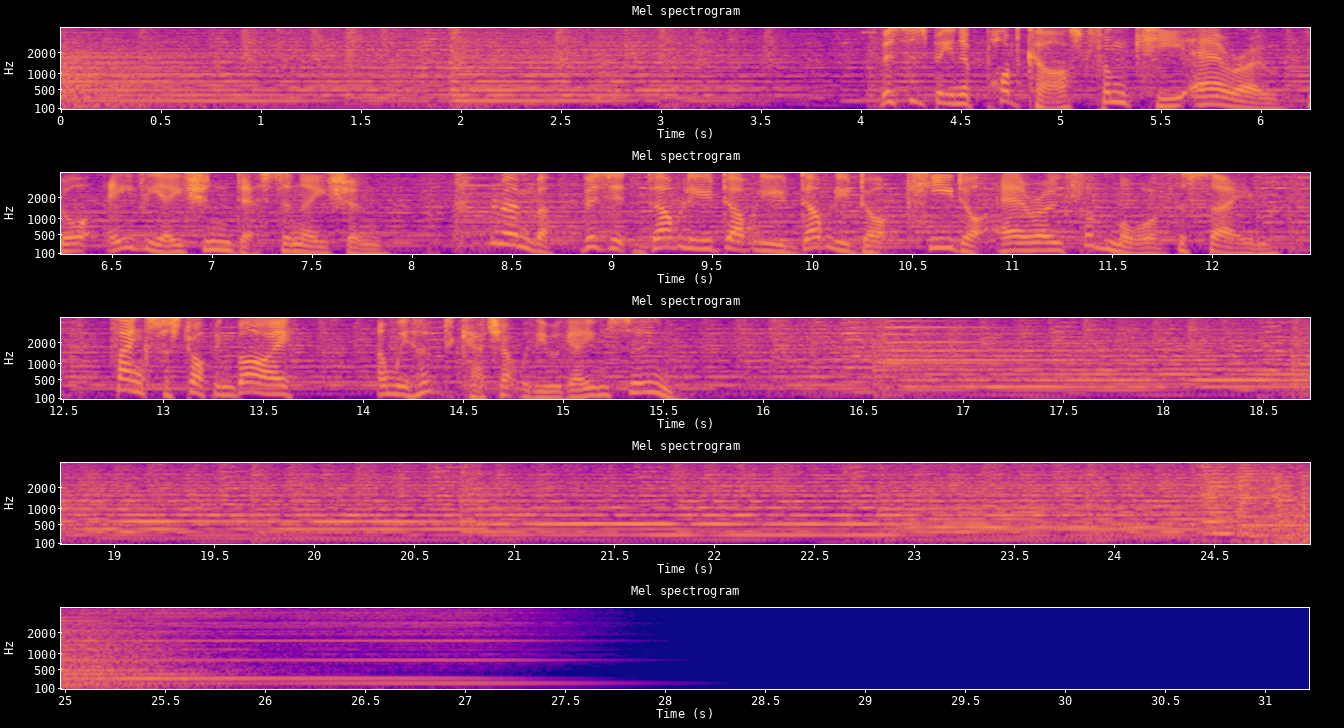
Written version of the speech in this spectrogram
This has been a podcast from Key Aero, your aviation destination. Remember, visit www.key.aero for more of the same. Thanks for stopping by, and we hope to catch up with you again soon.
